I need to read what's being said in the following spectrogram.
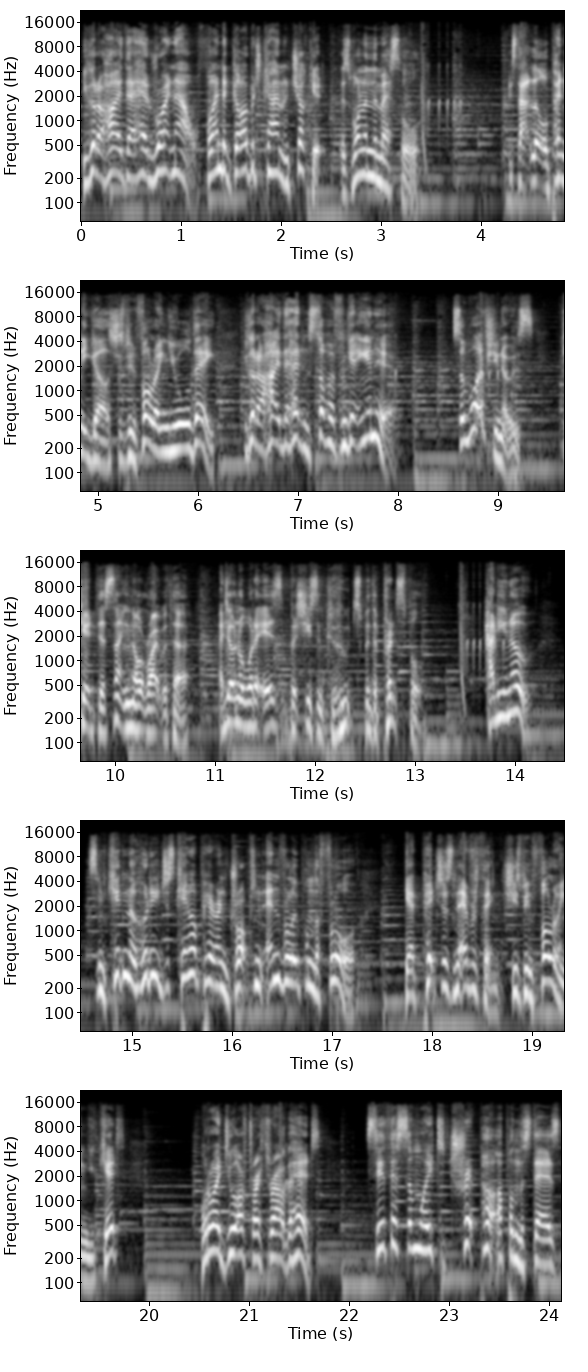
You gotta hide that head right now. Find a garbage can and chuck it. There's one in the mess hall. It's that little penny girl. She's been following you all day. You gotta hide the head and stop her from getting in here. So what if she knows? Kid, there's something not right with her. I don't know what it is, but she's in cahoots with the principal. How do you know? Some kid in a hoodie just came up here and dropped an envelope on the floor. He had pictures and everything. She's been following you, kid. What do I do after I throw out the head? See if there's some way to trip her up on the stairs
